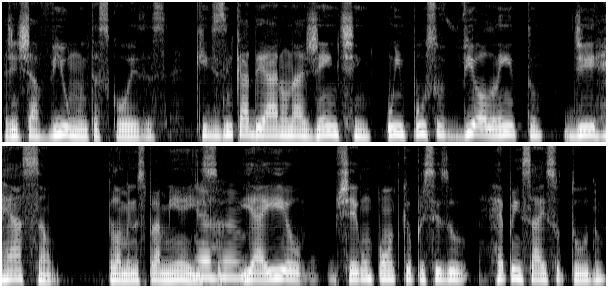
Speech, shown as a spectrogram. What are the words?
a gente já viu muitas coisas que desencadearam na gente o impulso violento de reação. Pelo menos para mim é isso. Uhum. E aí eu chego um ponto que eu preciso repensar isso tudo,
